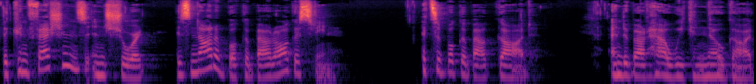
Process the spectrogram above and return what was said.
The Confessions, in short, is not a book about Augustine. It's a book about God and about how we can know God.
